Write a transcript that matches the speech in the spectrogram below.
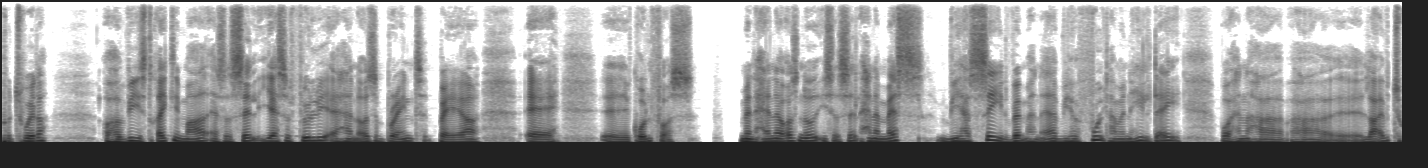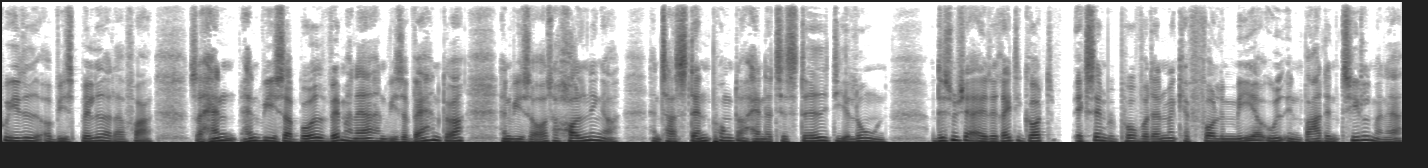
på Twitter, og har vist rigtig meget af sig selv. Ja, selvfølgelig er han også brandbærer af øh, Grundfos, men han er også noget i sig selv. Han er mass. Vi har set, hvem han er. Vi har fulgt ham en hel dag, hvor han har, har øh, live-tweetet og vist billeder derfra. Så han, han viser både, hvem han er, han viser, hvad han gør, han viser også holdninger, han tager standpunkter, han er til stede i dialogen. Og det synes jeg er et rigtig godt eksempel på, hvordan man kan folde mere ud end bare den titel, man er,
